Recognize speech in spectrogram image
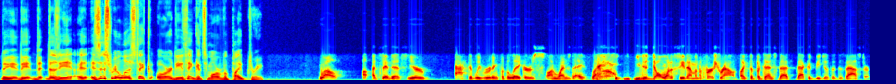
The, the, does he is this realistic, or do you think it's more of a pipe dream? Well, I'd say this: you're actively rooting for the Lakers on Wednesday. Like you just don't want to see them in the first round. Like the potential that that could be just a disaster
